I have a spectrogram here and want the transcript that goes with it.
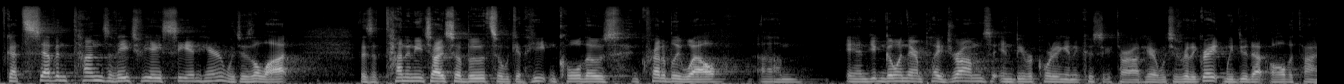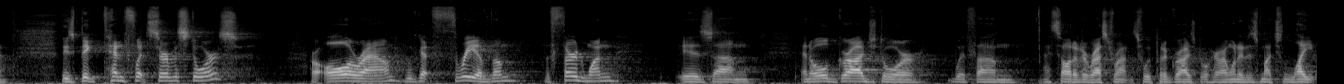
We've got seven tons of HVAC in here, which is a lot. There's a ton in each ISO booth, so we can heat and cool those incredibly well. Um, and you can go in there and play drums and be recording an acoustic guitar out here, which is really great. We do that all the time. These big 10 foot service doors are all around. We've got three of them. The third one is um, an old garage door with, um, I saw it at a restaurant, so we put a garage door here. I wanted as much light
